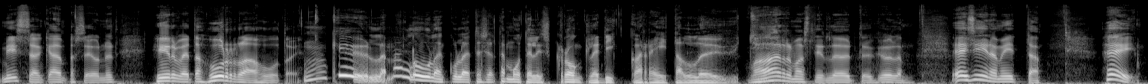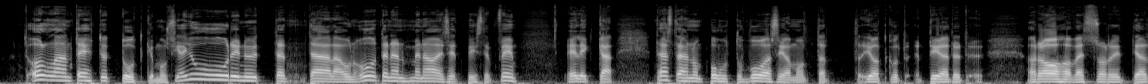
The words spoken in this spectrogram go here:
missään kämpässä ole nyt hirveitä hurraa-huutoja. Mm, kyllä, mä luulen kuule, että sieltä motelli skronkle dikkareita löytyy. Varmasti löytyy kyllä. Ei siinä mitään. Hei, ollaan tehty tutkimus ja juuri nyt täällä on uutinen menaiset.fi. Eli tästähän on puhuttu vuosia, mutta jotkut tietyt rauhavessorit ja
